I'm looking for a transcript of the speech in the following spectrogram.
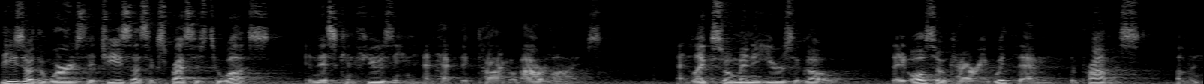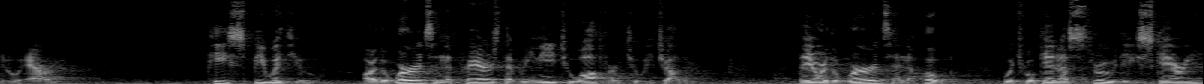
These are the words that Jesus expresses to us in this confusing and hectic time of our lives. And like so many years ago, they also carry with them the promise of a new era. Peace be with you are the words and the prayers that we need to offer to each other. They are the words and the hope which will get us through these scary,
